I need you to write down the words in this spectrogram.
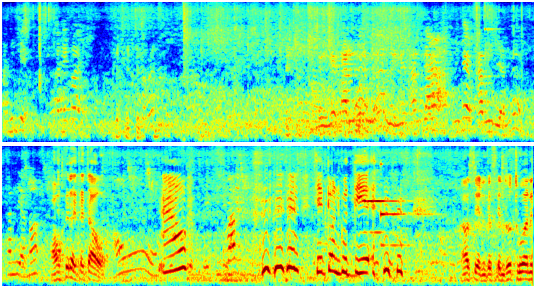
อันนี้เก็บอันนี้ก็ทันเหรียญเนาะเอาขึ้นเลยแต่เจ้าเอาเอาวัดเช็ดก่อนกุฏิเอาเส้นกับเส้นทั่วๆนี่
